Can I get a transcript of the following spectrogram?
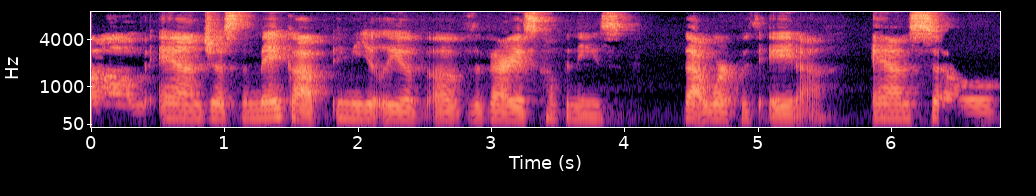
Um, and just the makeup immediately of, of the various companies that work with Ada. And so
